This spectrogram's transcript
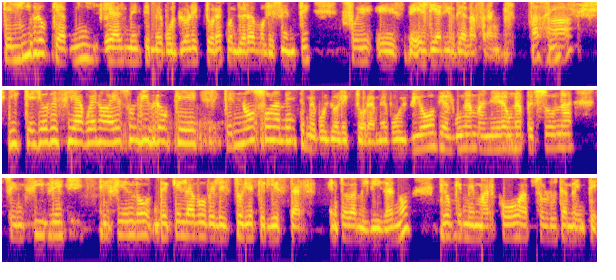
que el libro que a mí realmente me volvió lectora cuando era adolescente fue este, el diario de Ana Frank. Y que yo decía, bueno, es un libro que, que no solamente me volvió lectora, me volvió de alguna manera una persona sensible diciendo de qué lado de la historia quería estar en toda mi vida, ¿no? Creo que me marcó absolutamente.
